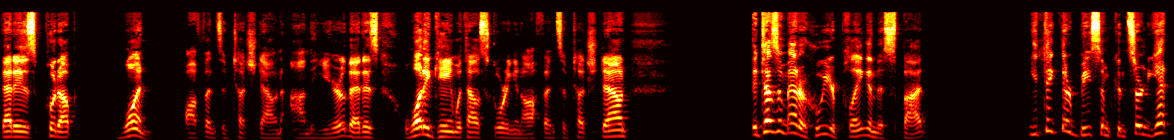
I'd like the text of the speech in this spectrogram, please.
that is put up one offensive touchdown on the year. That is what a game without scoring an offensive touchdown. It doesn't matter who you're playing in this spot you'd think there'd be some concern. Yet,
